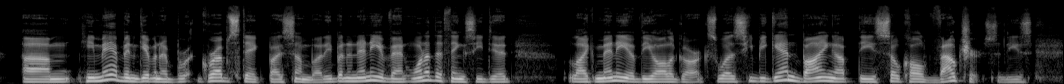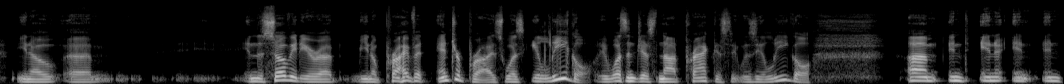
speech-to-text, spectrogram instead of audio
um, he may have been given a grub stake by somebody, but in any event, one of the things he did, like many of the oligarchs, was he began buying up these so-called vouchers. These, you know, um, in the Soviet era, you know, private enterprise was illegal. It wasn't just not practiced; it was illegal. Um, in, in in in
